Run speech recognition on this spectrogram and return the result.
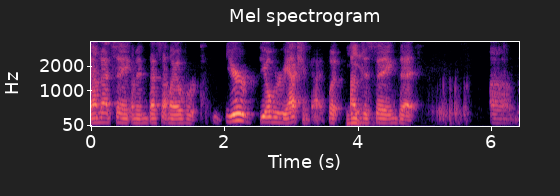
Now, I'm not saying, I mean, that's not my over. You're the overreaction guy, but I'm just saying that. Um,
